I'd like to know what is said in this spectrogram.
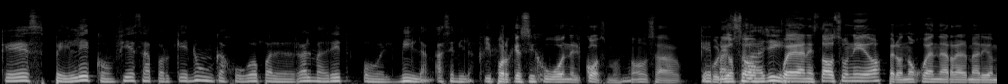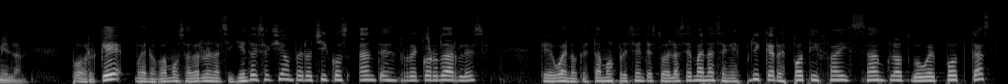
que es Pelé confiesa por qué nunca jugó para el Real Madrid o el Milan, hace Milan. Y por qué sí jugó en el Cosmos, ¿no? O sea, curioso, juega en Estados Unidos, pero no juega en el Real Madrid o Milan. ¿Por qué? Bueno, vamos a verlo en la siguiente sección, pero chicos, antes recordarles que bueno, que estamos presentes todas las semanas en Spreaker, Spotify, SoundCloud, Google Podcast,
